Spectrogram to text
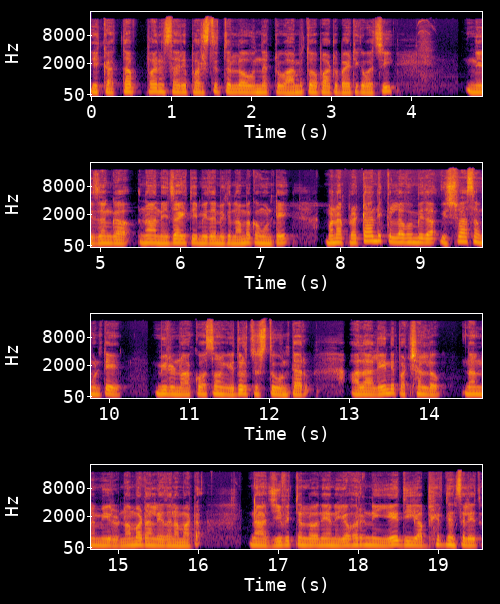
ఇక తప్పనిసరి పరిస్థితుల్లో ఉన్నట్టు ఆమెతో పాటు బయటికి వచ్చి నిజంగా నా నిజాయితీ మీద మీకు నమ్మకం ఉంటే మన ప్లటానిక్ లవ్ మీద విశ్వాసం ఉంటే మీరు నా కోసం ఎదురు చూస్తూ ఉంటారు. అలా లేని పక్షంలో నన్ను మీరు నమ్మడం లేదన్నమాట. నా జీవితంలో నేను ఎవరిని ఏది అభ్యర్థించలేదు.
